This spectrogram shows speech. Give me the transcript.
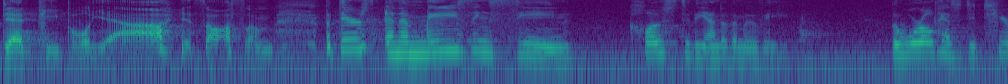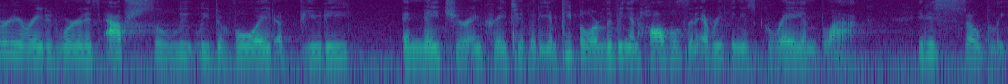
dead people. Yeah, it's awesome. But there's an amazing scene close to the end of the movie. The world has deteriorated where it is absolutely devoid of beauty and nature and creativity, and people are living in hovels and everything is gray and black. It is so bleak.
